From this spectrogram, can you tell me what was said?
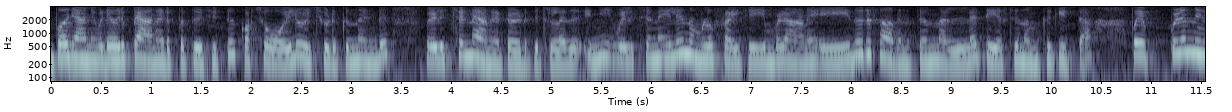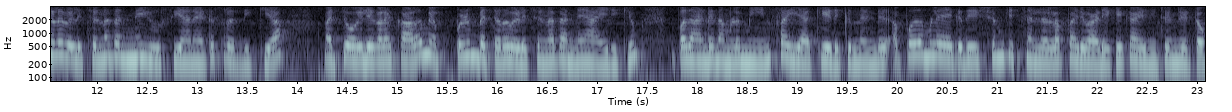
അപ്പോൾ ഞാനിവിടെ ഒരു പാൻ അടുപ്പത്ത് വെച്ചിട്ട് കുറച്ച് ഓയിൽ ഒഴിച്ചു കൊടുക്കുന്നുണ്ട്. വെളിച്ചെണ്ണയാണ് കേട്ടോ എടുത്തിട്ടുള്ളത്. ഇനി വെളിച്ചെണ്ണയിൽ നമ്മൾ ഫ്രൈ ചെയ്യുമ്പോഴാണ് ഏതൊരു സാധനത്തിനും നല്ല ടേസ്റ്റ് നമുക്ക് കിട്ടുക. അപ്പോൾ എപ്പോഴും നിങ്ങൾ വെളിച്ചെണ്ണ തന്നെ യൂസ് ചെയ്യാനായിട്ട് ശ്രദ്ധിക്കുക. മറ്റു ഓയിലുകളെക്കാളും എപ്പോഴും ബെറ്റർ വെളിച്ചെണ്ണ തന്നെ ആയിരിക്കും. അപ്പോൾ അതാണ്ട് നമ്മൾ മീൻ ഫ്രൈ ആക്കി എടുക്കുന്നുണ്ട്. അപ്പോൾ നമ്മൾ ഏകദേശം കിച്ചണിലുള്ള പരിപാടിയൊക്കെ കഴിഞ്ഞിട്ടുണ്ട് കേട്ടോ.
